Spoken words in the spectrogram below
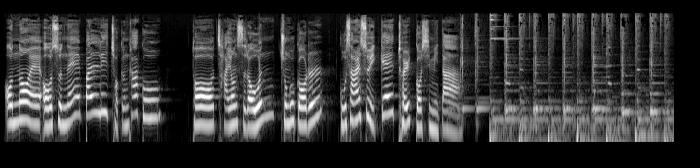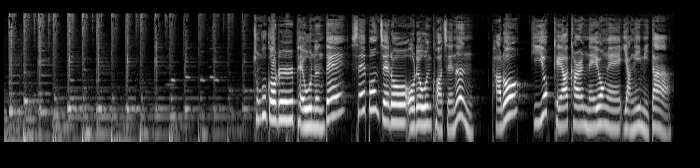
언어의 어순에 빨리 적응하고 더 자연스러운 중국어를 구사할 수 있게 될 것입니다. 중국어를 배우는데 세 번째로 어려운 과제는 바로 기억 계약할 내용의 양입니다.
